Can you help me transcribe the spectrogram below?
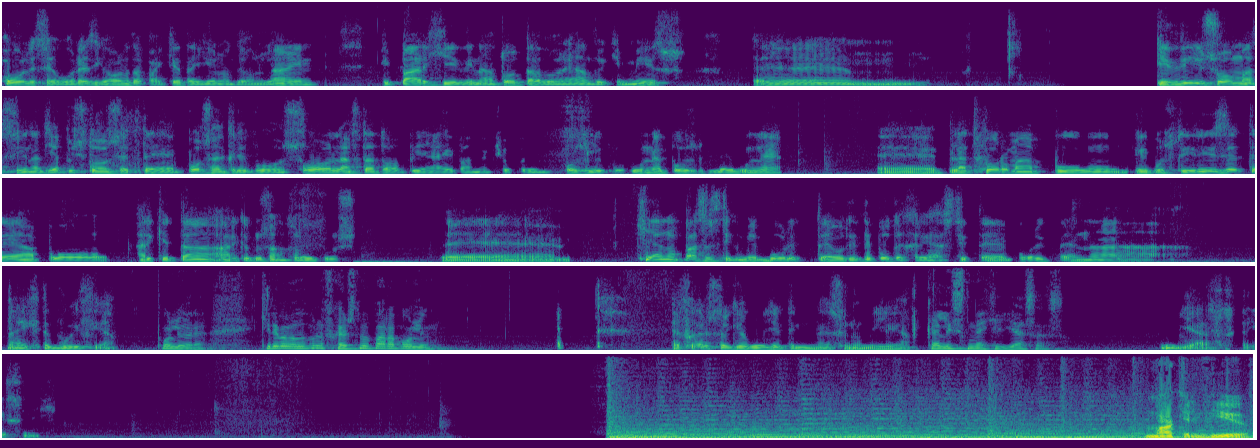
Όλες οι αγορές για όλα τα πακέτα γίνονται online. Υπάρχει δυνατότητα δωρεάν δοκιμής. Ε, η διεισόμαση να διαπιστώσετε πώς ακριβώς όλα αυτά τα οποία είπαμε πιο πριν, πώς λειτουργούν, πώς δουλεύουν. Ε, πλατφόρμα που υποστηρίζεται από αρκετά, αρκετούς ανθρώπους ε, και ανα πάσα στιγμή μπορείτε, οτιδήποτε χρειαστείτε, μπορείτε να, να έχετε βοήθεια. Πολύ ωραία. Κύριε Παπαδόπουλο, ευχαριστούμε πάρα πολύ. Ευχαριστώ και εγώ για την συνομιλία. Καλή συνέχεια. Γεια σας. Γεια σας. Καλή συνέχεια. Market View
